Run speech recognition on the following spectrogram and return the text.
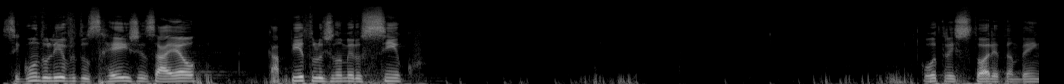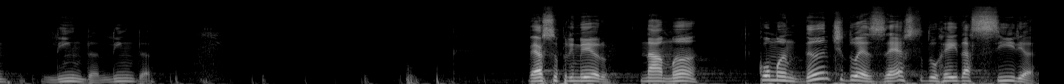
Segundo livro dos reis de Israel, capítulo de número 5. Outra história também linda, linda. Verso 1: Naamã, comandante do exército do rei da Síria,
